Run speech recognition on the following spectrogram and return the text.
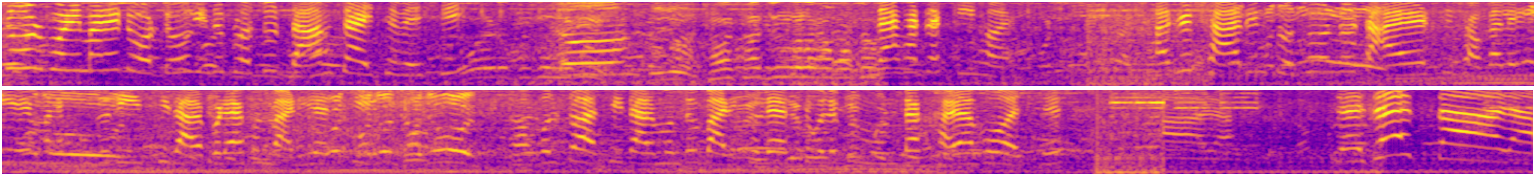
প্রচুর পরিমাণে টোটো, কিন্তু প্রচুর দাম চাইছে বেশি। তো দেখা যাক কি হয়। আজকে সারাদিন প্রচণ্ড টায়ার, সে সকালে গিয়ে মানে পুজো দিয়েছি, তারপরে এখন বাড়ি যাচ্ছি। সকল তো আছেই, তার মধ্যেও বাড়ি চলে যাচ্ছে বলে একটু মনটা খারাপও আছে। আর তারা।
